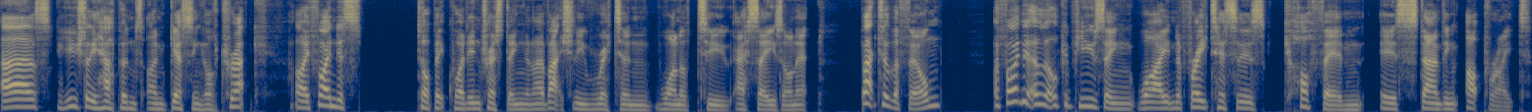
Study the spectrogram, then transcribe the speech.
as usually happens, I'm guessing off track. I find this topic quite interesting, and I've actually written one or two essays on it. Back to the film. I find it a little confusing why Nephratis's coffin is standing upright.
